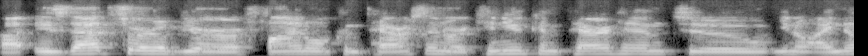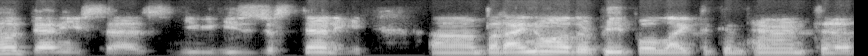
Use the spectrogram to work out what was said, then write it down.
Uh, is that sort of your final comparison, or can you compare him to, you know, I know Deni says he, he's just Deni, uh, but I know other people like to compare him to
